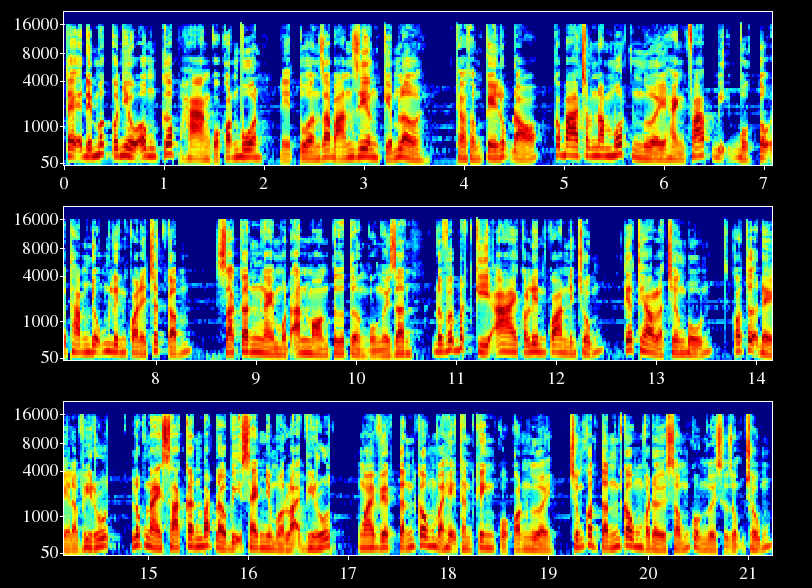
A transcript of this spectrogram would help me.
Tệ đến mức có nhiều ông cướp hàng của con buôn để tuồn ra bán riêng kiếm lời theo thống kê lúc đó, có 351 người hành pháp bị buộc tội tham nhũng liên quan đến chất cấm. Sa cân ngày một ăn mòn tư tưởng của người dân đối với bất kỳ ai có liên quan đến chúng. Tiếp theo là chương 4, có tựa đề là virus. Lúc này sa cân bắt đầu bị xem như một loại virus. Ngoài việc tấn công vào hệ thần kinh của con người, chúng còn tấn công vào đời sống của người sử dụng chúng,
